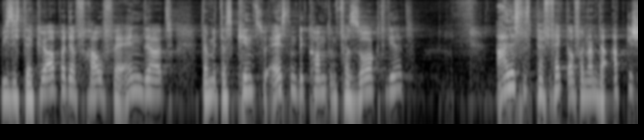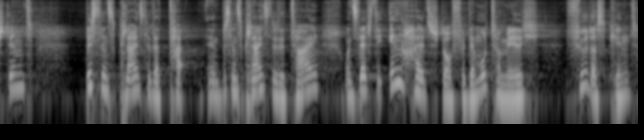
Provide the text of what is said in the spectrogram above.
wie sich der Körper der Frau verändert, damit das Kind zu essen bekommt und versorgt wird. Alles ist perfekt aufeinander abgestimmt, bis ins kleinste Detail, bis ins kleinste Detail. Und selbst die Inhaltsstoffe der Muttermilch für das Kind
